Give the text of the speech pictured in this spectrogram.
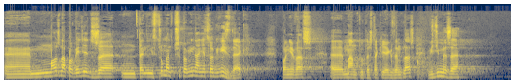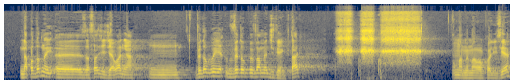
E, Można powiedzieć, że mm, ten instrument przypomina nieco gwizdek, ponieważ e, mam tu też taki egzemplarz. Widzimy, że na podobnej e, zasadzie działania mm, wydobywamy dźwięk, tak? Mamy małą kolizję.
